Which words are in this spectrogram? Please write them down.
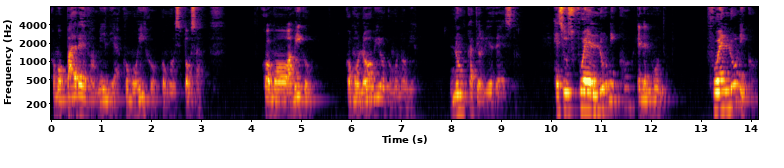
como padre de familia, como hijo, como esposa, como amigo, como novio, como novia, nunca te olvides de esto. Jesús fue el único en el mundo, fue el único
